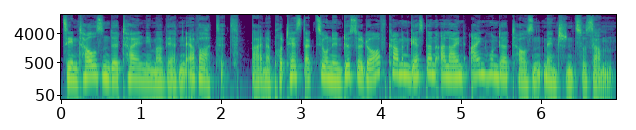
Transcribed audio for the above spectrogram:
Zehntausende Teilnehmer werden erwartet. Bei einer Protestaktion in Düsseldorf kamen gestern allein 100.000 Menschen zusammen.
